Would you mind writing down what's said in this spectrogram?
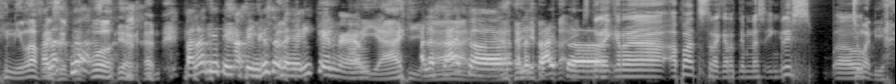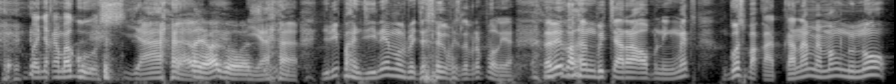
Inilah Karena- Liverpool ya kan. karena di timnas Inggris ada Harry Kane man Oh iya iya. ada striker iya, ada iya, striker Striker apa? Striker timnas Inggris eh, Cuma dia. banyak yang bagus. Iya. Ya bagus Iya, jadi Panji ini emang berbicara sebagai fans Liverpool ya. Tapi kalau yang bicara opening match, gue sepakat karena memang Nuno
